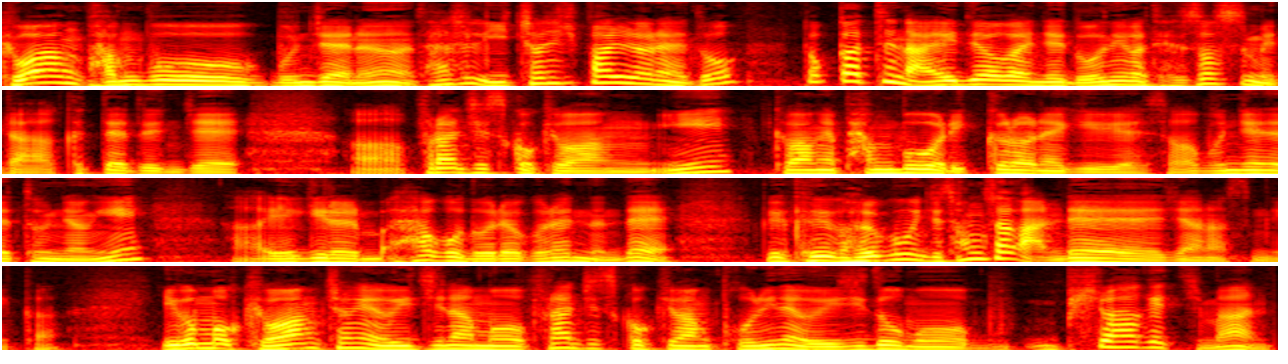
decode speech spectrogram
교황 방북 문제는 사실 2018년에도 똑같은 아이디어가 이제 논의가 됐었습니다. 그때도 이제 어, 프란치스코 교황이 교황의 방북을 이끌어내기 위해서 문재인 대통령이 아, 얘기를 하고 노력을 했는데 그, 그 결국 이제 성사가 안 되지 않았습니까? 이건 뭐 교황청의 의지나 뭐 프란치스코 교황 본인의 의지도 뭐 필요하겠지만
